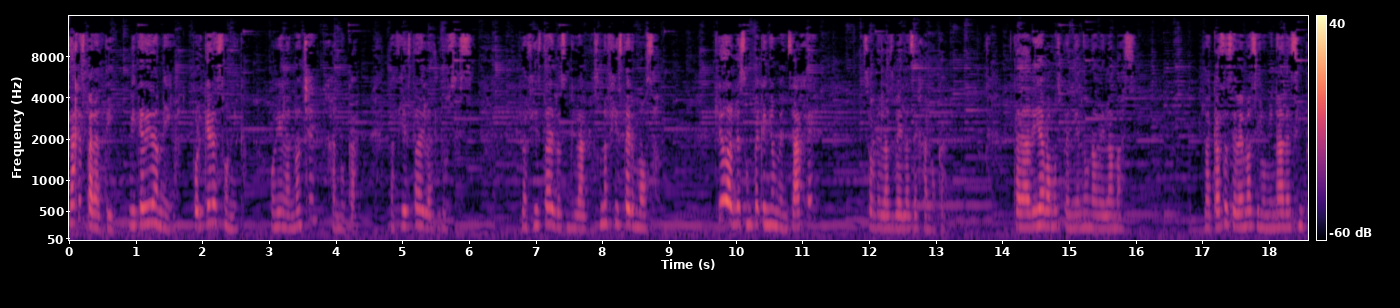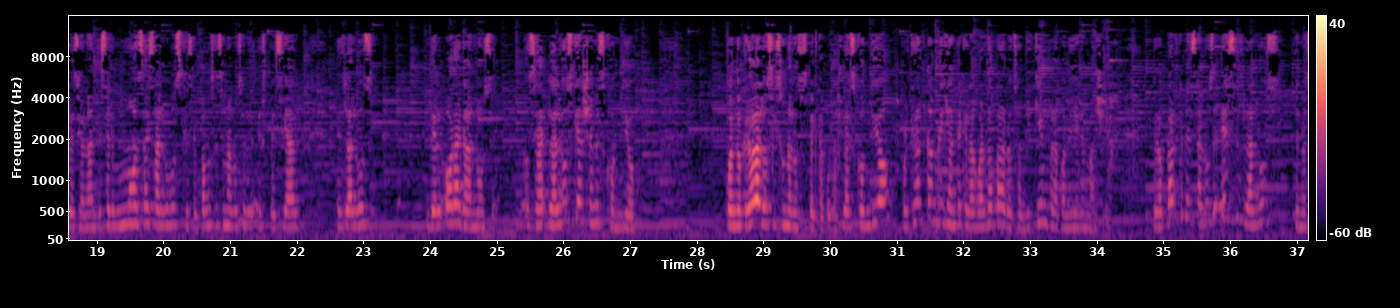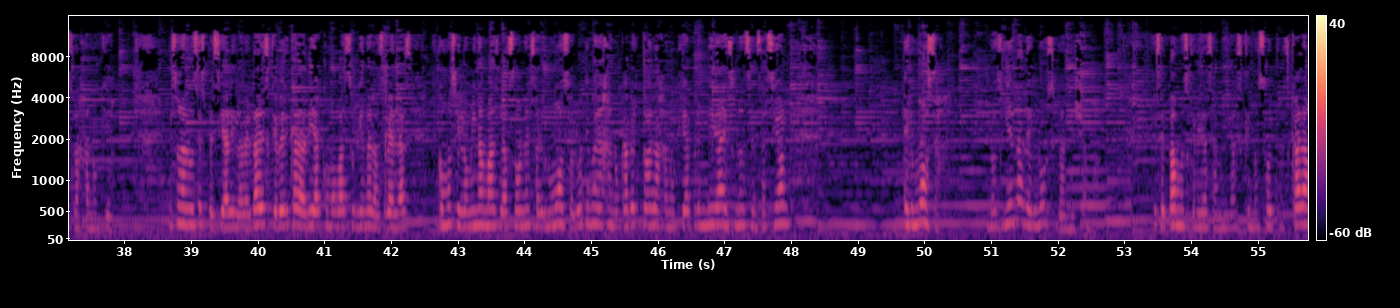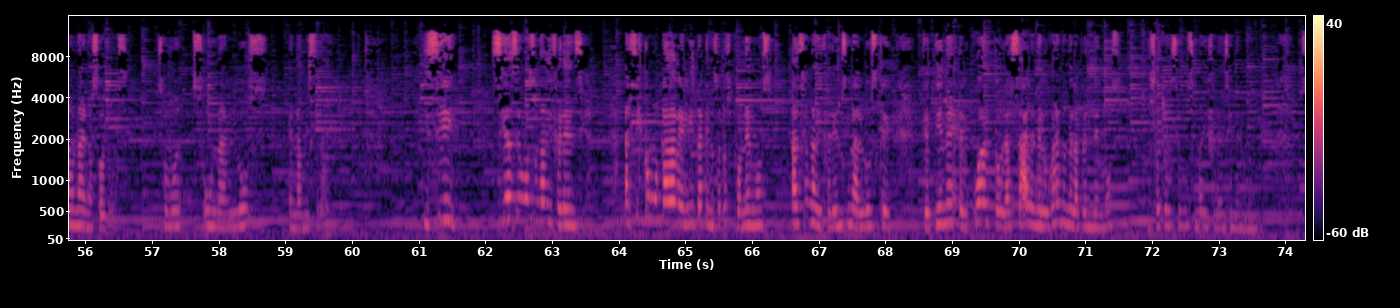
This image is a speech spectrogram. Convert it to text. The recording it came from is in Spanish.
mensajes para ti, mi querida amiga, porque eres única. Hoy en la noche, Hanukkah, la fiesta de las luces, la fiesta de los milagros, una fiesta hermosa. Quiero darles un pequeño mensaje sobre las velas de Hanukkah. Cada día vamos prendiendo una vela más. La casa se ve más iluminada, es impresionante, es hermosa esa luz, que sepamos que es una luz especial, es la luz del Oraganus, o sea, la luz que Hashem escondió. Cuando creó la luz hizo una luz espectacular, la escondió porque era tan brillante que la guardó para los tzadikim, para cuando llegue el Mashiach. Pero aparte de esa luz, esa es la luz de nuestra Hanukkah. Es una luz especial y la verdad es que ver cada día cómo va subiendo las velas, cómo se ilumina más la zona es hermoso. El último de Hanukkah, ver toda la Hanukkah prendida es una sensación hermosa. Nos llena de luz la Neshama. Que sepamos, queridas amigas, que nosotras, cada una de nosotras, somos una luz en la Y sí, sí hacemos una diferencia. Así como cada velita que nosotros ponemos hace una diferencia en la luz que, que tiene el cuarto, la sala, en el lugar en donde la prendemos, nosotros hacemos una diferencia en el mundo.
